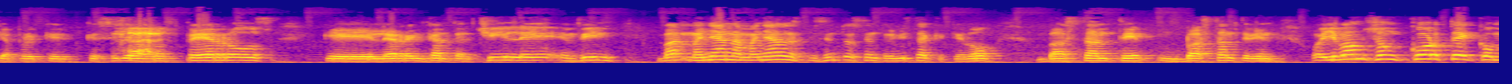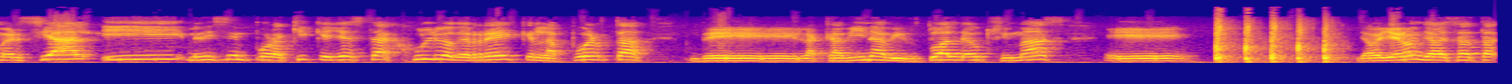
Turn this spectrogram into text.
que, que se lleva a los perros, que le reencanta el chile, en fin. Va- mañana, mañana les presento esta entrevista que quedó bastante, bastante bien. Oye, vamos a un corte comercial y me dicen por aquí que ya está Julio de Rey que en la puerta de la cabina virtual de Autos. Eh, ¿Ya oyeron? Ya está.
